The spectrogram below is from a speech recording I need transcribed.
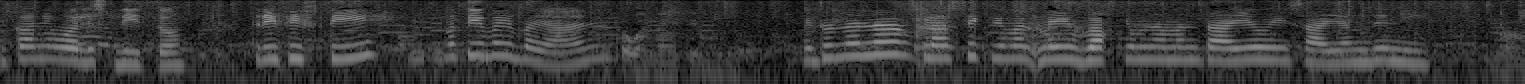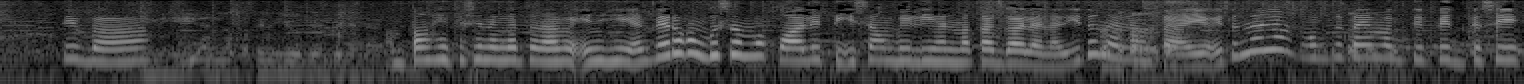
Magkano yung walis dito? 350? Matibay ba yan? Ito, 190 Ito na lang, plastic. May vacuum naman tayo eh. Sayang din eh. Oh. Diba? Inihian lang kasi niyugan ganyan natin. Ang panghi kasi ng ganito namin inhian. Pero kung gusto mo quality, isang bilihan matagalan na, ito na lang tayo. Ito na lang. Huwag na tayo magtipid kasi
